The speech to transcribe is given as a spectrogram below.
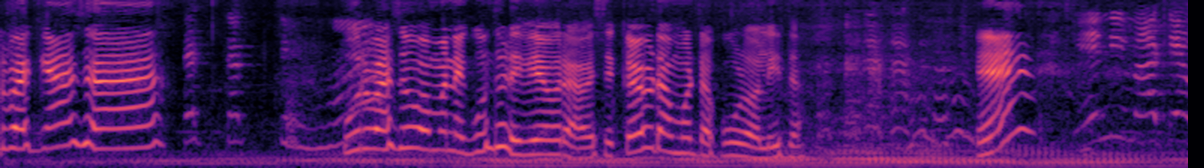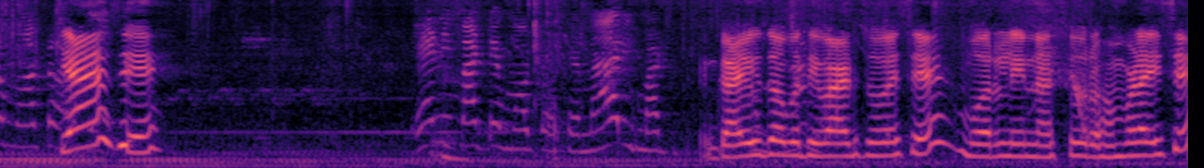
પૂર્વા ક્યાં છે પૂર્વા જોવો મને ગુંધળી વેવરાવે છે. કેવડો મોટો પૂળો લીધો? હે? ક્યાં છે? ગાયું તો બધી વાટ જોવે છે. મોરલીના સૂર સંભળાય છે.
